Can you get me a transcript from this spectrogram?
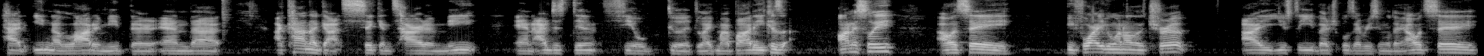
had eaten a lot of meat there, and that I kind of got sick and tired of meat, and I just didn't feel good, like my body. Because honestly, I would say before I even went on the trip, I used to eat vegetables every single day. I would say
